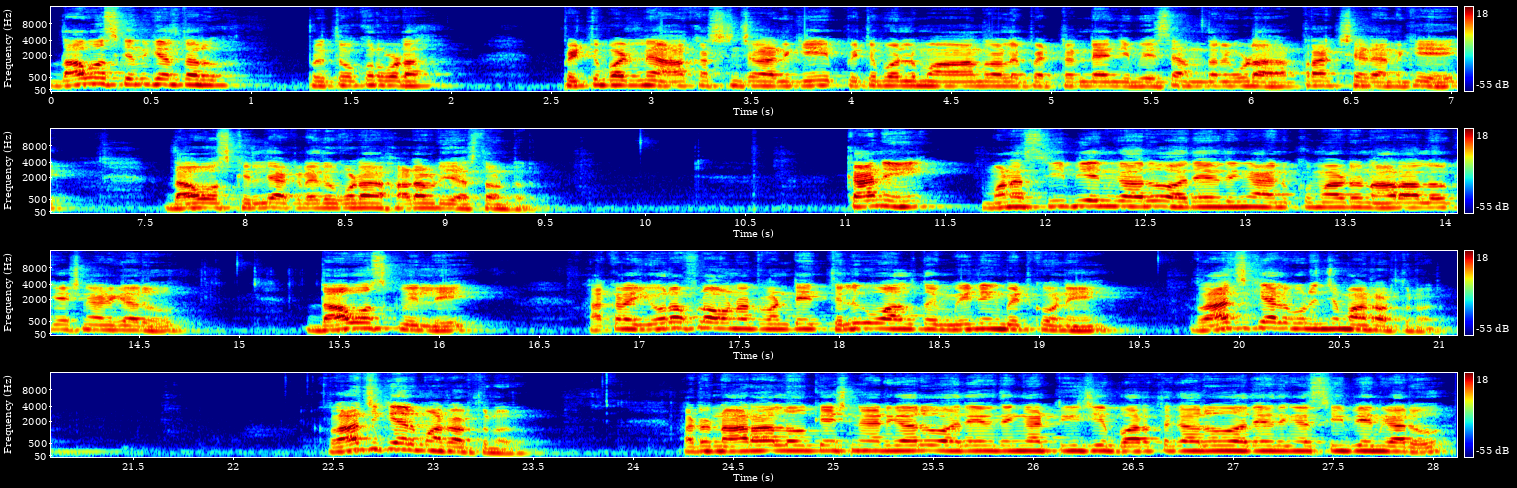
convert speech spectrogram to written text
దావోస్కి ఎందుకు వెళ్తారు ప్రతి ఒక్కరు కూడా? పెట్టుబడిని ఆకర్షించడానికి పెట్టుబడులు మా ఆంధ్రాలో పెట్టండి అని చెప్పేసి అందరిని కూడా అట్రాక్ట్ చేయడానికి దావోస్కి వెళ్ళి అక్కడ ఏదో కూడా హడావిడి చేస్తూ ఉంటారు. కానీ మన సిబిఎన్ గారు అదేవిధంగా ఆయన కుమారుడు నారా లోకేష్ నాయుడు గారు దావోస్కి వెళ్ళి అక్కడ యూరప్లో ఉన్నటువంటి తెలుగు వాళ్ళతో మీటింగ్ పెట్టుకొని రాజకీయాల గురించి మాట్లాడుతున్నారు. రాజకీయాలు మాట్లాడుతున్నారు. అటు నారా లోకేష్ నాయుడు గారు అదేవిధంగా టీజీ భరత్ గారు అదేవిధంగా సిబిఎన్ గారు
